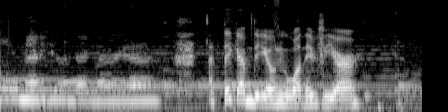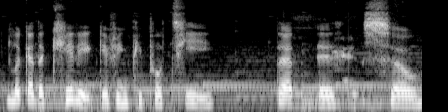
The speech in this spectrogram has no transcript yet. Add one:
Oh, Nettie and Dagnaria. I think I'm the only one in VR. Look at the kitty giving people tea. That is so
